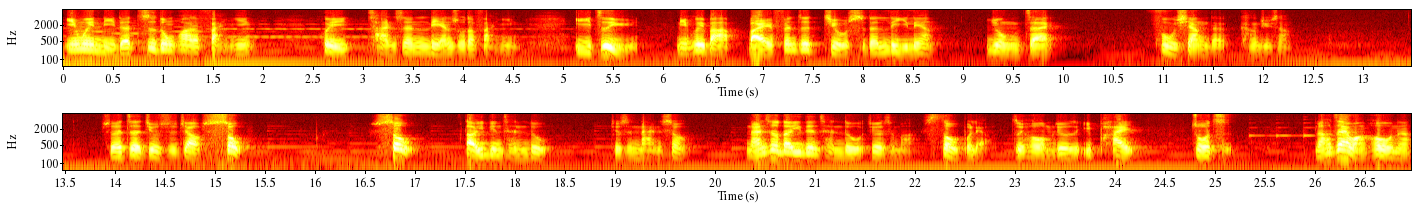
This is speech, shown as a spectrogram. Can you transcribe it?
因为你的自动化的反应会产生连锁的反应，以至于你会把百分之九十的力量用在负向的抗拒上。所以这就是叫受，受到一定程度就是难受，难受到一定程度就是什么受不了。最后我们就是一拍桌子，然后再往后呢，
